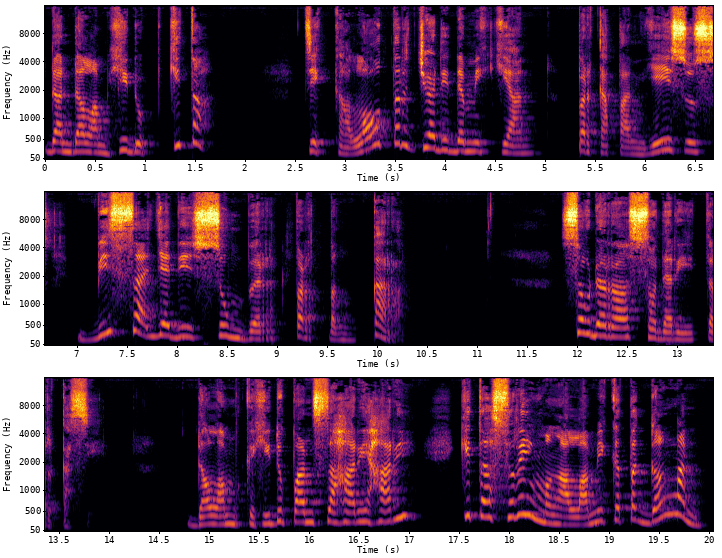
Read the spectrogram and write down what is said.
dan dalam hidup kita. Jikalau terjadi demikian, perkataan Yesus bisa jadi sumber pertengkaran. Saudara-saudari terkasih, dalam kehidupan sehari-hari, kita sering mengalami ketegangan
